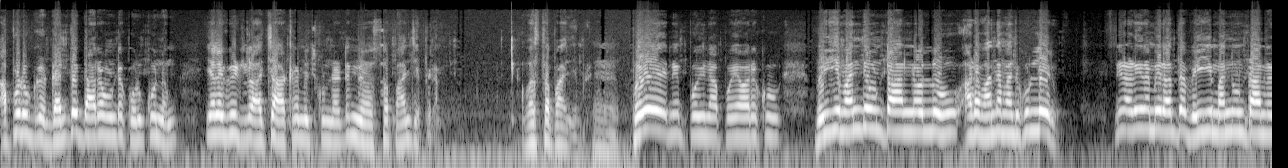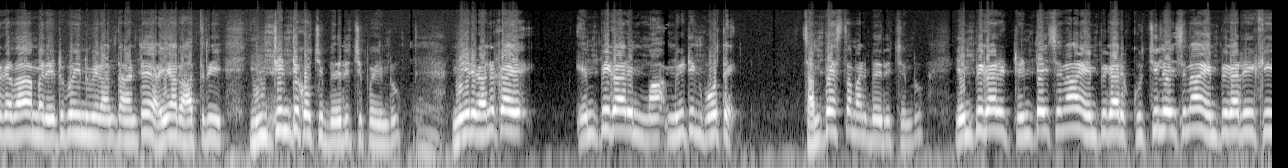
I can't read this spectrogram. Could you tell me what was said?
అప్పుడు గంత ధర ఉంటే కొనుక్కున్నాం. ఇలా వీటిలో వచ్చి ఆక్రమించుకున్నట్టే నేను వస్తాపా అని చెప్పినాం. వస్తాపా అని చెప్పి Hmm. పోయే నేను పోయినా పోయే వరకు వెయ్యి మంది ఉంటా అన్నోళ్ళు ఆడ వంద మంది కూడా లేరు. నేను అడిగిన మీరు అంతా వెయ్యి మంది ఉంటా అన్నారు కదా మరి ఎటు పోయింది మీరు అంతా అంటే అయ్యా రాత్రి ఇంటింటికి వచ్చి బెదిరించిపోయిండ్రు. మీరు కనుక ఎంపీ గారి మా మీటింగ్ పోతే చంపేస్తామని బెదిరించిండ్రు. ఎంపీ గారి టెంట్ వేసినా ఎంపీ గారి కుర్చీలు వేసినా ఎంపీ గారికి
